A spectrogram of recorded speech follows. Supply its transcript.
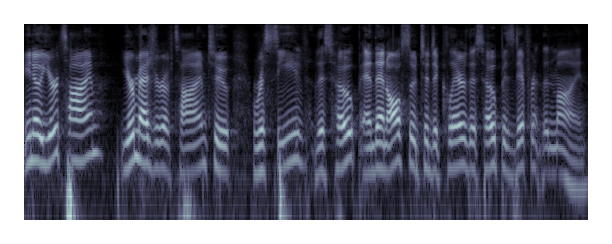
You know, your time your measure of time to receive this hope and then also to declare this hope is different than mine.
